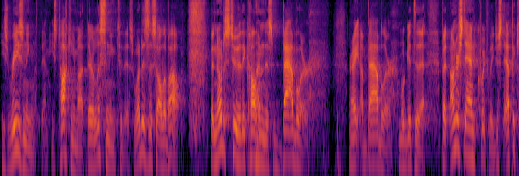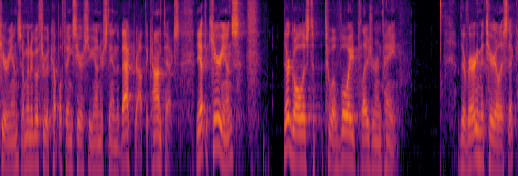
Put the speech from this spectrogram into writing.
He's reasoning with them. He's talking about, they're listening to this. What is this all about? But notice too, they call him this babbler, right? A babbler. We'll get to that. But understand quickly, just Epicureans. I'm going to go through a couple things here so you understand the backdrop, the context. The Epicureans, their goal is to, to avoid pleasure and pain. They're very materialistic.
